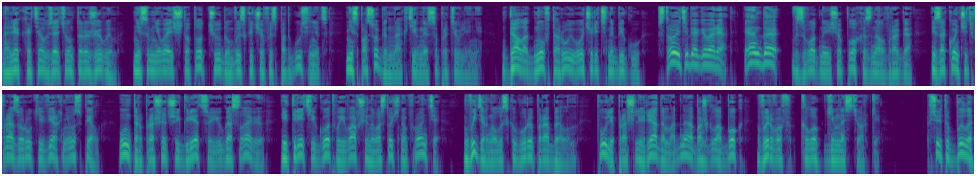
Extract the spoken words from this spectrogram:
Олег хотел взять унтера живым, не сомневаясь, что тот, чудом выскочив из-под гусениц, не способен на активное сопротивление. Дал одну вторую очередь на бегу. «Стой, тебе говорят! Энда...» Взводный еще плохо знал врага и закончить фразу «руки вверх» не успел. Унтер, прошедший Грецию, Югославию и третий год воевавший на Восточном фронте, выдернул из кобуры парабеллум. Пули прошли рядом, одна обожгла бок, вырвав клок гимнастерки. Все это было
